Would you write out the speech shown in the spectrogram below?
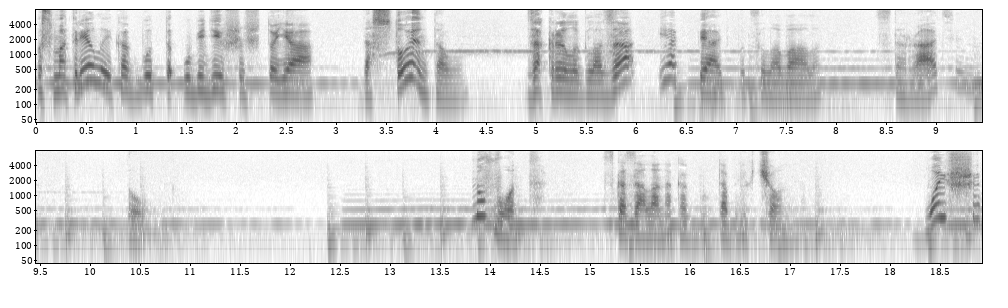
посмотрела и, как будто убедившись, что я достоин того, закрыла глаза и опять поцеловала, старательно, долго. «Ну вот», — сказала она как будто облегченно, «больше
